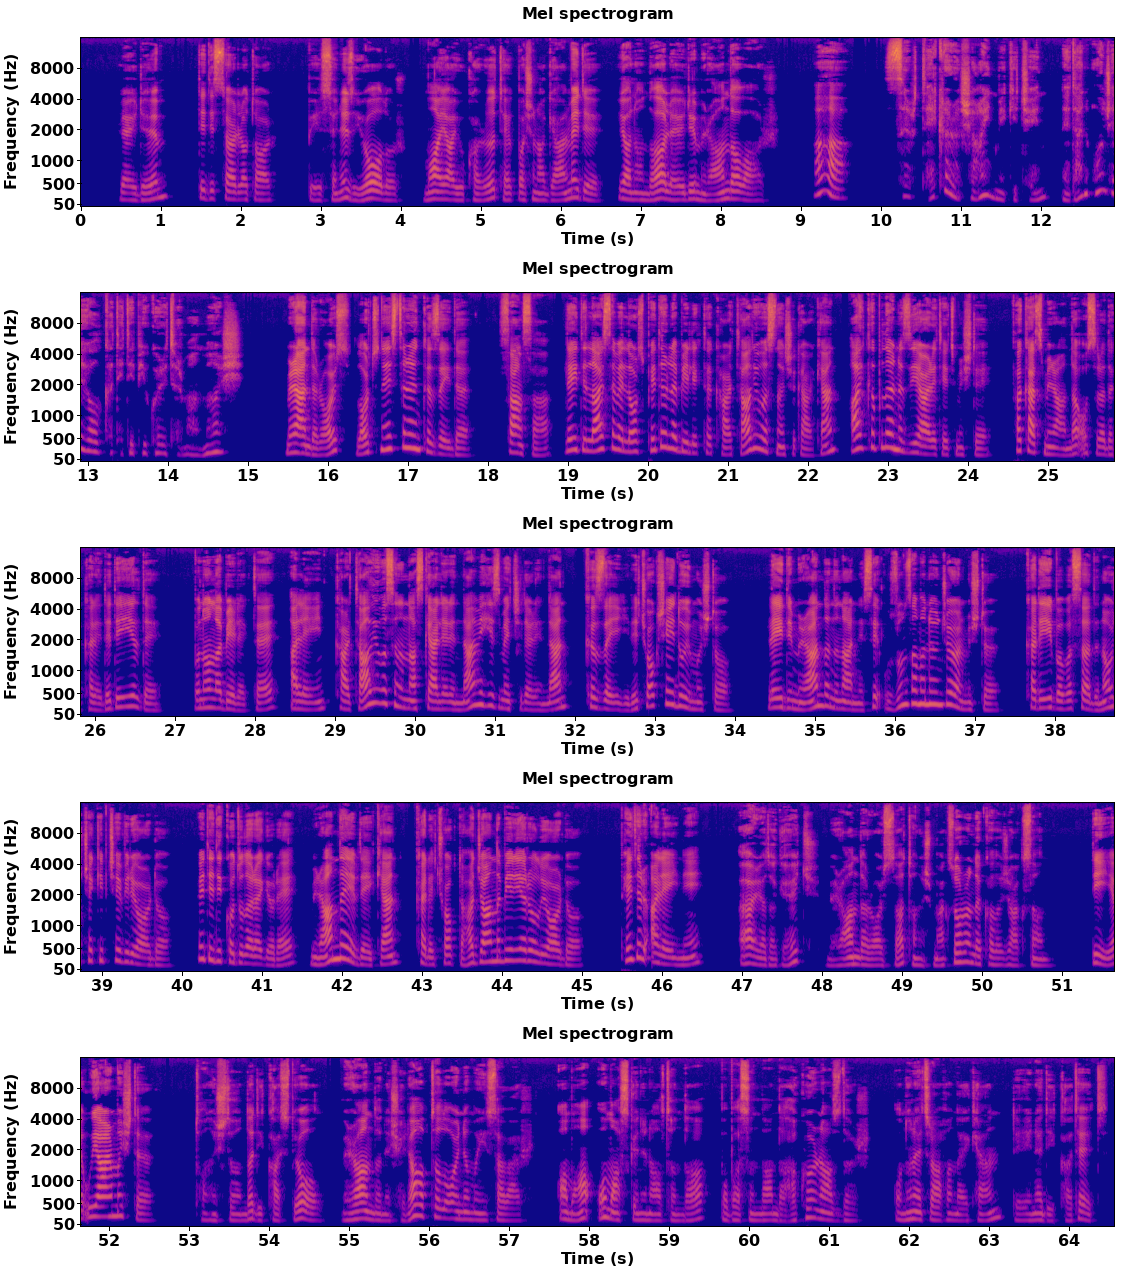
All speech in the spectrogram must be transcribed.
Leydim, dedi Sir Lothar. Bilseniz iyi olur. Maya yukarı tek başına gelmedi. Yanında Lady Miranda var. Aa, Sır tekrar aşağı inmek için neden onca yol kat edip yukarı tırmanmış? Miranda Royce, Lord Nestor'ın kızıydı. Sansa, Lady Lysa ve Lord Peder'la birlikte kartal yuvasına çıkarken ay kapılarını ziyaret etmişti. Fakat Miranda o sırada kalede değildi. Bununla birlikte Alain, Kartal yuvasının askerlerinden ve hizmetçilerinden kızla ilgili çok şey duymuştu. Lady Miranda'nın annesi uzun zaman önce ölmüştü. Kaleyi babası adına o çekip çeviriyordu. Ve dedikodulara göre Miranda evdeyken kale çok daha canlı bir yer oluyordu. Peter Alain'i er ya da geç Miranda Royce'la tanışmak zorunda kalacaksın diye uyarmıştı. Tanıştığında dikkatli ol. Miranda neşeli aptal oynamayı sever. Ama o maskenin altında babasından daha kurnazdır. Onun etrafındayken derine dikkat et.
